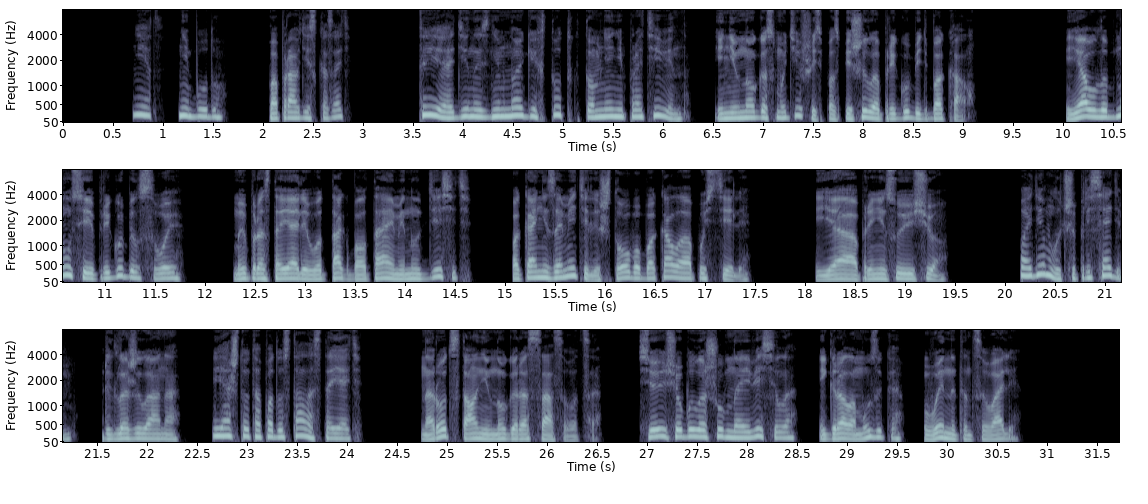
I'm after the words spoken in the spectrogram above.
«Нет, не буду. По правде сказать, ты один из немногих тут, кто мне не противен и, немного смутившись, поспешила пригубить бокал. Я улыбнулся и пригубил свой. Мы простояли вот так, болтая минут десять, пока не заметили, что оба бокала опустели. «Я принесу еще». «Пойдем лучше присядем», — предложила она. «Я что-то подустала стоять». Народ стал немного рассасываться. Все еще было шумно и весело, играла музыка, воины танцевали.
